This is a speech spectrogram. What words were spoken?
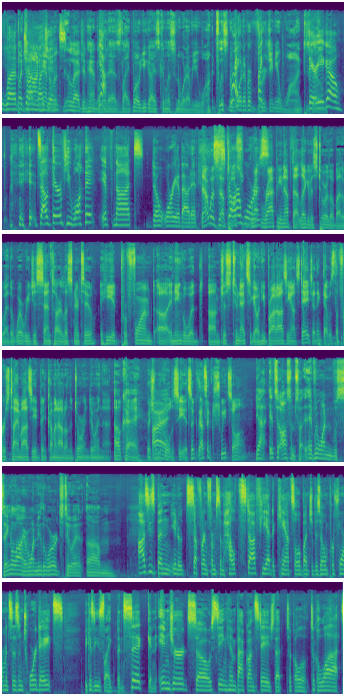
Le- But John, John, Legend. handled it, Legend handled Yeah. it as like, well, you guys can listen to whatever you want. Listen to Right. whatever Like, version you want. There So- you go. it's out there if you want it. If not, don't worry about it. That was uh, Star post Wars. Ra- wrapping up that leg of his tour, though. By the way, the, where we just sent our listener to, he had performed uh, in Inglewood um, just two nights ago, and he brought Ozzy on stage. I think that was the first time Ozzy had been coming out on the tour and doing that, Okay. which would All be right. cool to see. It's a, that's a sweet song. Yeah, it's an awesome song. Everyone was singing along. Everyone knew the words to it. Um, Ozzy's been, you know, suffering from some health stuff. He had to cancel a bunch of his own performances and tour dates because he's like been sick and injured. So seeing him back on stage that took a took a lot.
